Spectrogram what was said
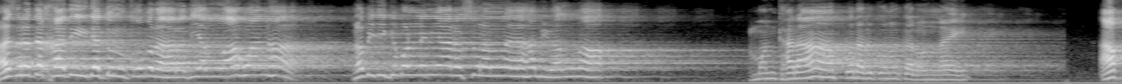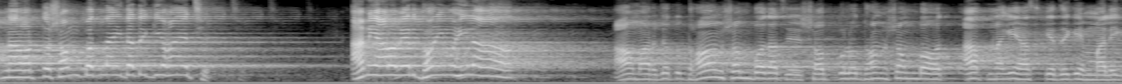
হজরত খাদিজাতুল কুবরা রাদিয়াল্লাহু আনহা। নবীজিকে বললেন, ইয়া রাসূলুল্লাহ হাবিবাল্লাহ, মন খারাপ করার কোনো কারণ নাই। আপনার অর্থ সম্পদ নাই, তাতে কি হয়েছে? আমি আরবের ধনী মহিলা। আমার যত ধন সম্পদ আছে, সবগুলো ধন সম্পদ আপনাকে আজকে থেকে মালিক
